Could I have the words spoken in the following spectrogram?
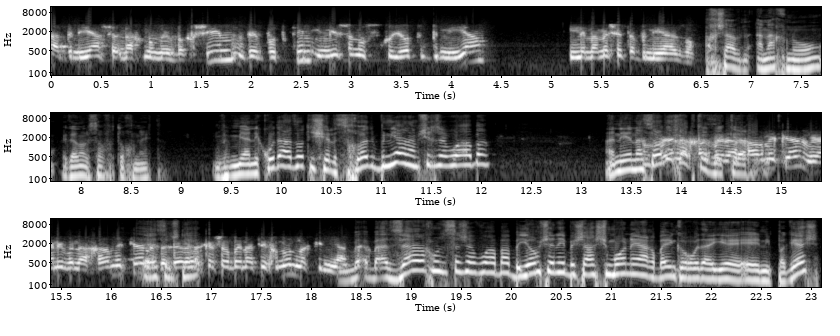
הבנייה שאנחנו מבקשים ובודקים אם יש לנו זכויות בנייה לממש את הבנייה הזו. עכשיו, אנחנו הגענו לסוף התוכנית, ומהנקודה הזאת של זכויות בנייה נמשיך שבוע הבא. אני אנסה עוד אחד כזה, ולאחר מכן, ואני ולאחר מכן, נדבר על. הקשר בין התכנון לקניין. זה אנחנו נעשה שבוע הבא, ביום שני בשעה שמונה ארבעים קרוב ודאי אה, אה, ניפגש. אז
